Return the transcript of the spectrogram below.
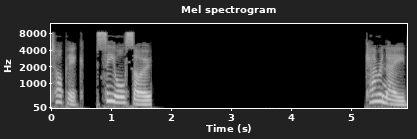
Topic. See also Carronade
